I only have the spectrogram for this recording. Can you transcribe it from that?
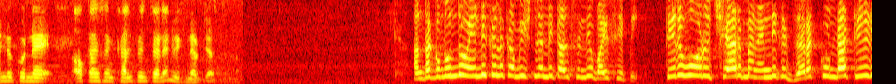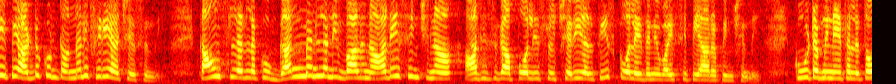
ఎన్నుకునే అవకాశం కల్పించండి అని విజ్ఞప్తి చేస్తున్నాను అంతకుముందు ఎన్నికల కమిషనర్ని కలిసింది వైసీపీ. తిరువూరు చైర్మన్ ఎన్నిక జరగకుండా టీడీపీ అడ్డుకుంటోందని ఫిర్యాదు చేసింది. కౌన్సిలర్లకు గన్మెన్లను ఇవ్వాలని ఆదేశించిన ఆ దిశగా పోలీసులు చర్యలు తీసుకోలేదని వైసీపీ ఆరోపించింది. కూటమి నేతలతో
